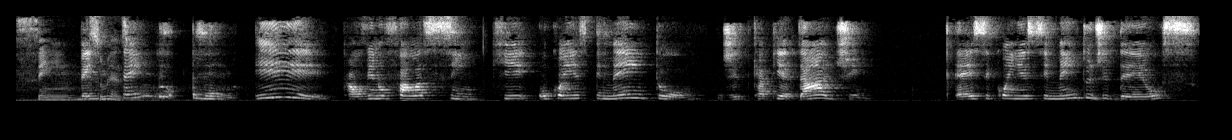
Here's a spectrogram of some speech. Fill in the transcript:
Sim, isso mesmo. Vencendo o mundo. E Calvino fala assim, que o conhecimento, de, que a piedade é esse conhecimento de Deus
